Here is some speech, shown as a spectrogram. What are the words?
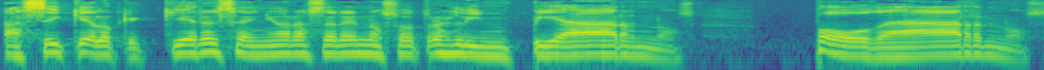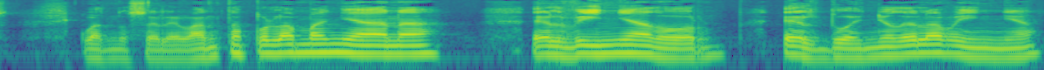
Así que lo que quiere el Señor hacer en nosotros es limpiarnos, podarnos. Cuando se levanta por la mañana, el viñador, el dueño de la viña,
